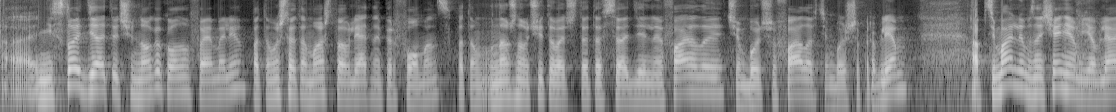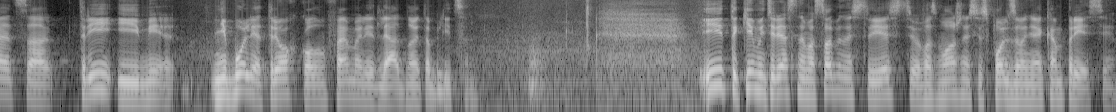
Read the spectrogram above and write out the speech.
А, не стоит делать очень много column family, потому что это может повлиять на перформанс. Потом нужно учитывать, что это все отдельные файлы. Чем больше файлов, тем больше проблем. Оптимальным значением является 3 и не более трех column family для одной таблицы. И таким интересным особенностью есть возможность использования компрессии.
